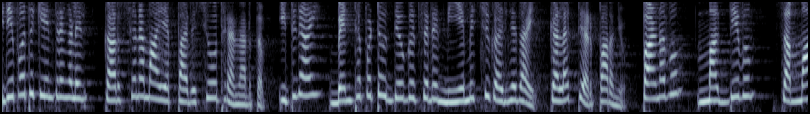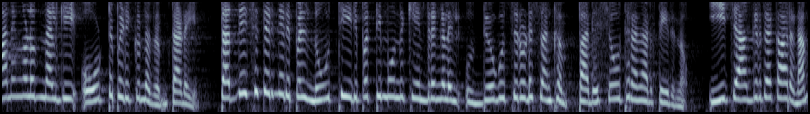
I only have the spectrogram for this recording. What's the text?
ഇരുപത് കേന്ദ്രങ്ങളിൽ കർശനമായ പരിശോധന നടത്തും. ഇതിനായി ബന്ധപ്പെട്ട ഉദ്യോഗസ്ഥരെ നിയമിച്ചു കഴിഞ്ഞതായി കളക്ടർ പറഞ്ഞു. പണവും മദ്യവും സമ്മാനങ്ങളും നൽകി വോട്ട് പിടിക്കുന്നതും തടയും. തദ്ദേശ തെരഞ്ഞെടുപ്പിൽ നൂറ്റി ഇരുപത്തിമൂന്ന് കേന്ദ്രങ്ങളിൽ ഉദ്യോഗസ്ഥരുടെ സംഘം പരിശോധന നടത്തിയിരുന്നു. ഈ ജാഗ്രത കാരണം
